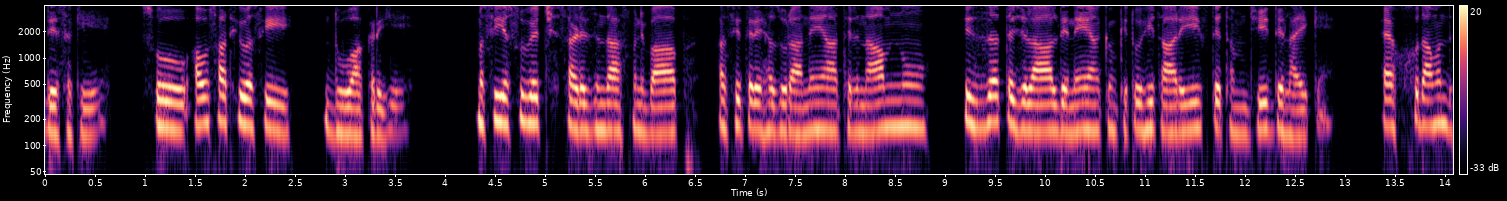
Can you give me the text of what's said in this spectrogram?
ਦੇ ਸਕੀਏ ਸੋ ਆਓ ਸਾਥੀਓ ਅਸੀਂ ਦੁਆ ਕਰੀਏ ਮਸੀਹ ਯਸੂ ਵਿੱਚ ਸਾਡੇ ਜ਼ਿੰਦਾ ਆਸਮਾਨੀ ਬਾਪ ਅਸੀਂ ਤੇਰੇ ਹਜ਼ੂਰਾਨੇ ਆ ਤੇਰੇ ਨਾਮ ਨੂੰ ਇੱਜ਼ਤ ਤੇ ਜਲਾਲ ਦੇਨੇ ਆ ਕਿਉਂਕਿ ਤੂੰ ਹੀ ਤਾਰੀਫ ਤੇ ਤਮਜੀਦ ਦੇ ਲਾਇਕ ਹੈ ਐ ਖੁਦਾਵੰਦ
